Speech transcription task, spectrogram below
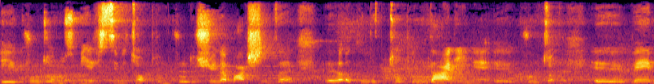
e, kurduğumuz bir sivil toplum kuruluşuyla başladı. E, Akıllı Toplum Derneği'ni e, kurduk E, ve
